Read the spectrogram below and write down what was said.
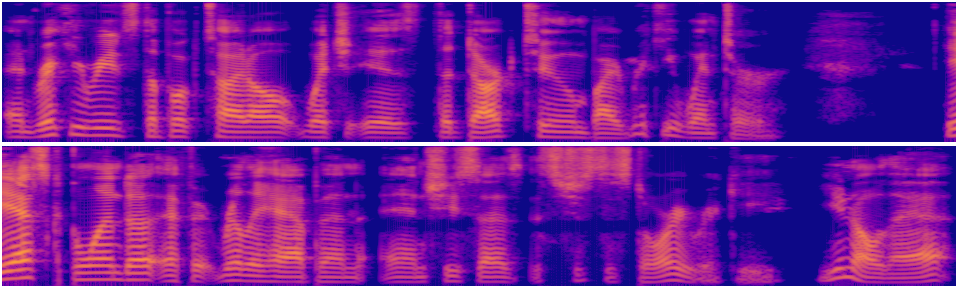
And Ricky reads the book title, which is The Dark Tomb by Ricky Winter. He asks Belinda if it really happened, and she says, It's just a story, Ricky. You know that.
